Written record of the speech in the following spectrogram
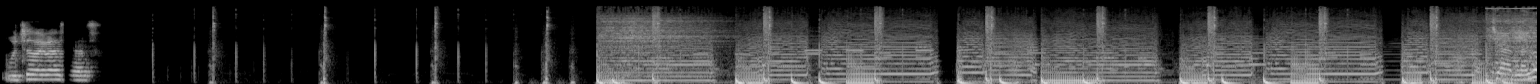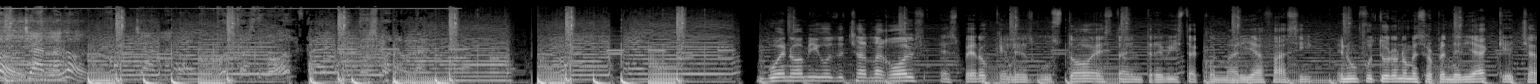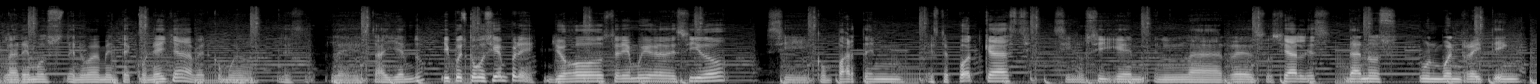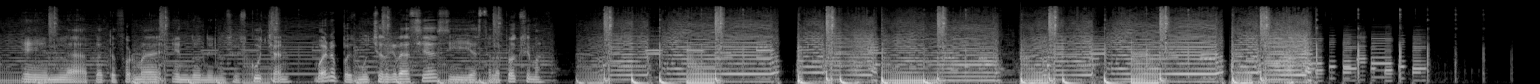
muchas gracias. Charla Gol. Charla Golf, Charla Gol. Bueno amigos de Charla Golf, espero que les gustó esta entrevista con María Fassi. En un futuro no me sorprendería que charlaremos de nuevamente con ella, a ver cómo les, está yendo. Y pues como siempre, yo estaría muy agradecido si comparten este podcast, si nos siguen en las redes sociales, danos un buen rating en la plataforma en donde nos escuchan. Bueno, pues muchas gracias y hasta la próxima.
